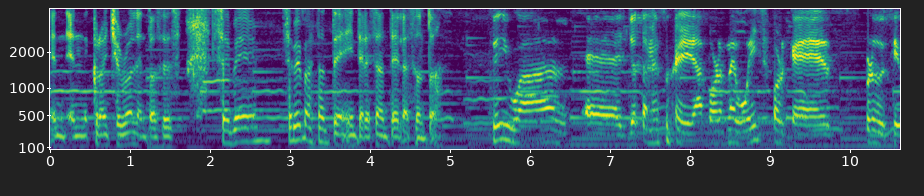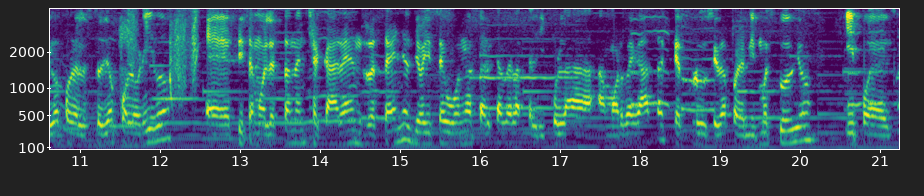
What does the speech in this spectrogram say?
en, en, Crunchyroll, entonces se ve, se ve bastante interesante el asunto. Sí, igual, eh, yo también sugeriría Born the Witch porque es producido por el estudio Colorido. Eh, si se molestan en checar en reseñas, yo hice uno acerca de la película Amor de Gata, que es producida por el mismo estudio y pues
